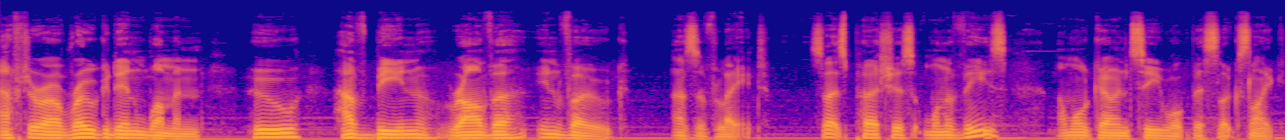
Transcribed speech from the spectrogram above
after a Roegadyn woman, who have been rather in vogue as of late. So let's purchase one of these, and we'll go and see what this looks like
